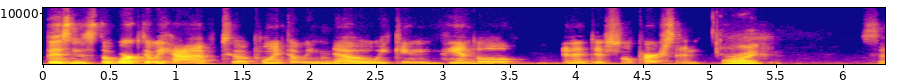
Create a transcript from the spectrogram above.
business, the work that we have to a point that we know we can handle an additional person. Right. So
